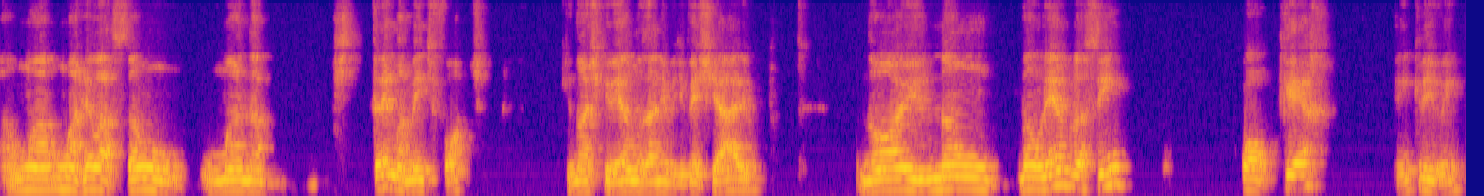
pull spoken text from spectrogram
uma, uma relação humana extremamente forte que nós criamos a nível de vestiário. Nós não, não lembro assim qualquer, é incrível, hein?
